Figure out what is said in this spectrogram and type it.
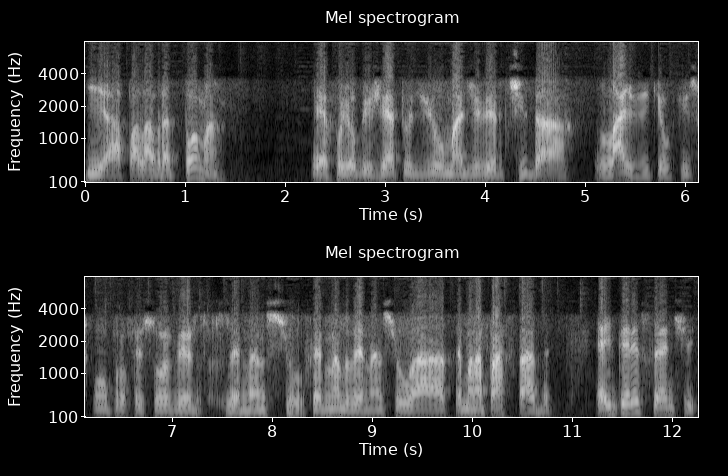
que a palavra toma é, foi objeto de uma divertida live que eu fiz com o professor Venâncio, Fernando Venâncio a semana passada. É interessante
